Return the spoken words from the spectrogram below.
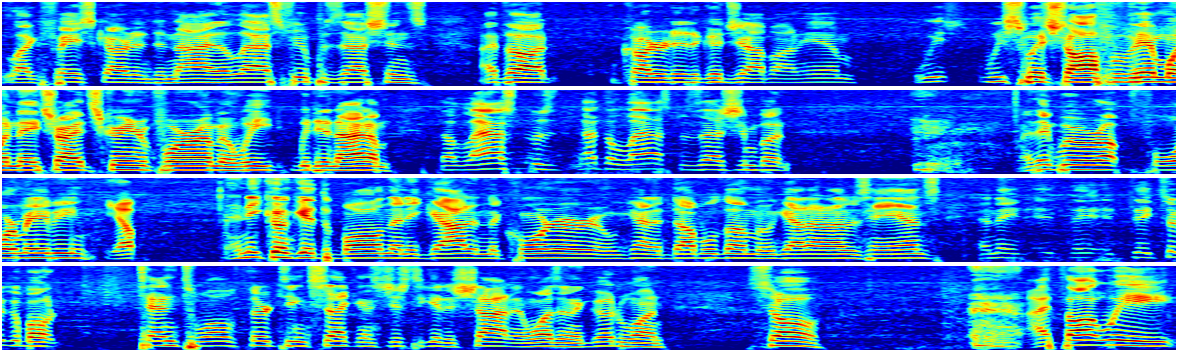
like face guard and deny. The last few possessions, I thought Carter did a good job on him. We, we switched off of him when they tried screening for him, and we, we denied him. The last not the last possession, but I think we were up four maybe. Yep. And he couldn't get the ball, and then he got it in the corner, and we kind of doubled him, and we got out of his hands. And they, they, they took about 10, 12, 13 seconds just to get a shot, and it wasn't a good one. So I thought we,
